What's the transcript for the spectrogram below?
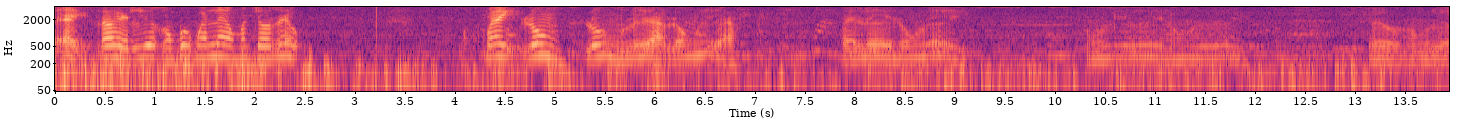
เฮ้ยเราเห็นเรือของพวกมันแล้ว มันจอดแล้วไปลง ลงเรือ ลงเรือ ไปเลย ลงเลยลงเรือเลยลงเรือเลยเร็วลงเรือ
